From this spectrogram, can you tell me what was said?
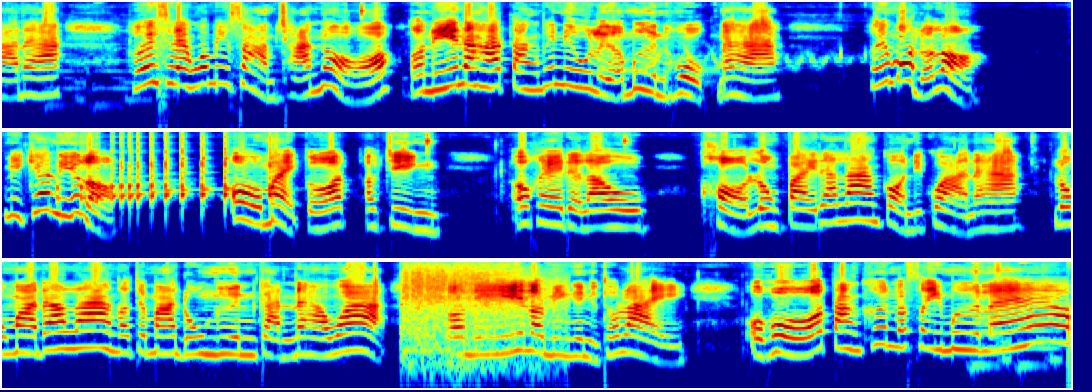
านะคะเฮ้ยแสดงว่ามีสามชั้นหรอ ตอนนี้นะคะ ตังค์พี่นิวเหลือหมื่นหกนะคะ เฮ้ยหมดแล้วหรอ มีแค่นี้หรอ โอ้ไม่กอดเอาจริง โอเค เดี๋ยวเราขอลงไปด้านล่างก่อนดีกว่านะคะ ลงมาด้านล่างเราจะมาดูเงินกันนะคะว่า ตอนนี้เรามีเงินอยู่เท่าไหร่ โอ้โห ตังค์ขึ้นมาสี่หมื่นแล้ว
